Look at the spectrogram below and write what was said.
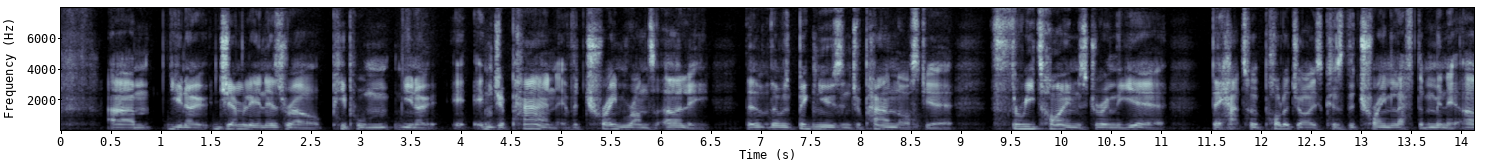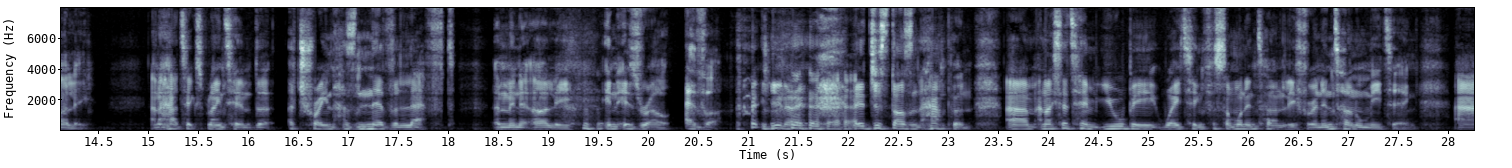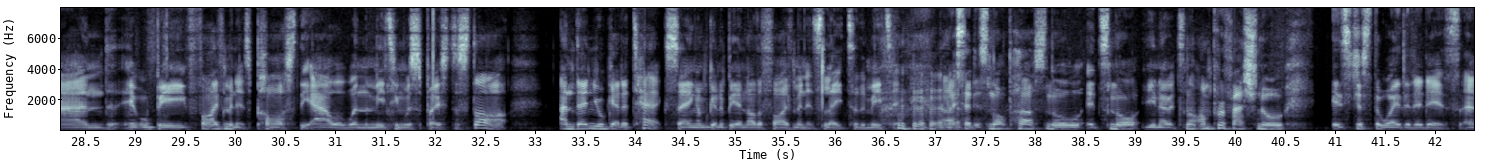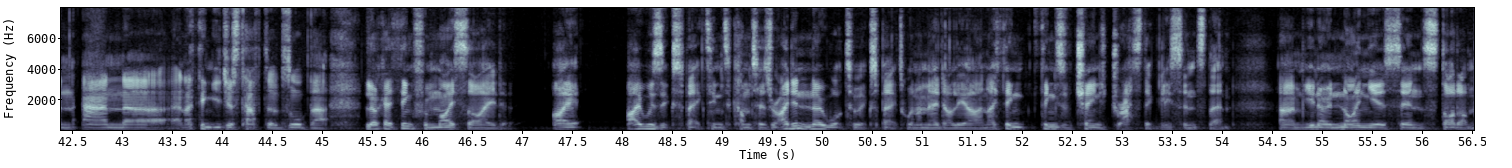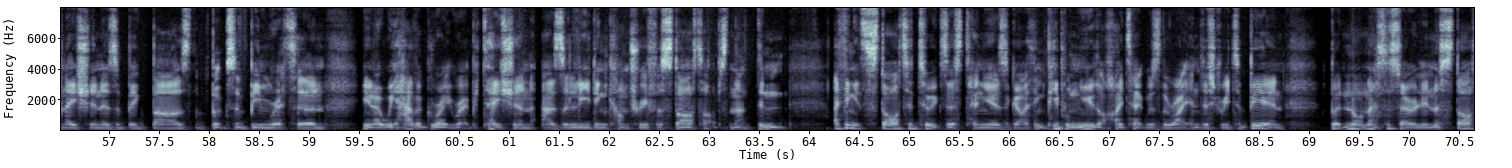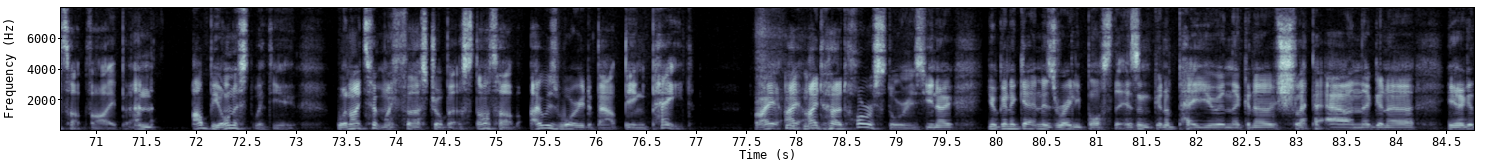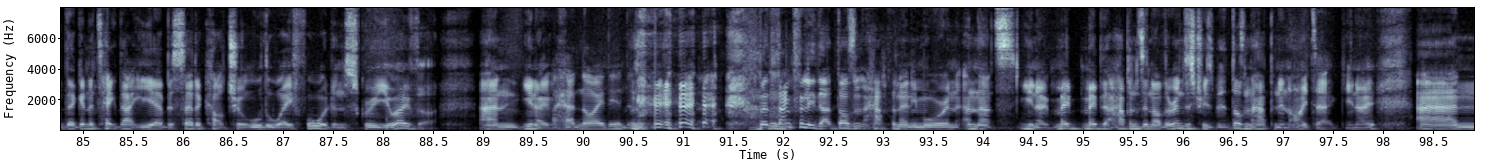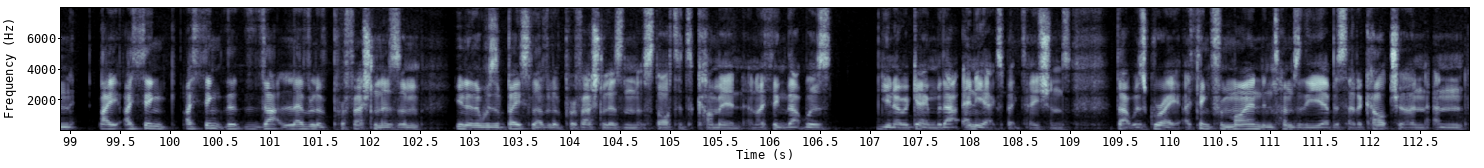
um, you know, generally in Israel, people, you know, in Japan, if a train runs early, there, there was big news in Japan last year. Three times during the year, they had to apologize because the train left a minute early. And I had to explain to him that a train has never left a minute early in Israel ever. you know, it just doesn't happen. Um, and I said to him, You will be waiting for someone internally for an internal meeting, and it will be five minutes past the hour when the meeting was supposed to start. And then you'll get a text saying, I'm going to be another five minutes late to the meeting. and I said, It's not personal. It's not, you know, it's not unprofessional it's just the way that it is, and and uh, and I think you just have to absorb that. Look, I think from my side, I I was expecting to come to Israel. I didn't know what to expect when I made Aliyah, and I think things have changed drastically since then. Um, you know, nine years since, Startup Nation is a big buzz. The books have been written. You know, we have a great reputation as a leading country for startups, and that didn't. I think it started to exist ten years ago. I think people knew that high tech was the right industry to be in, but not necessarily in a startup vibe. And I'll be honest with you, when I took my first job at a startup, I was worried about being paid. Right, I, mm-hmm. would heard horror stories. You know, you're going to get an Israeli boss that isn't going to pay you, and they're going to schlep it out, and they're going to, you know, they're going to take that yeah Beseda culture all the way forward and screw you over. And you know, I had no idea. but thankfully, that doesn't happen anymore, and, and that's you know maybe maybe that happens in other industries, but it doesn't happen in high tech. You know, and I I think I think that that level of professionalism, you know, there was a base level of professionalism that started to come in, and I think that was you know, again, without any expectations, that was great. I think from my end, in terms of the Yebeseda culture, and, and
